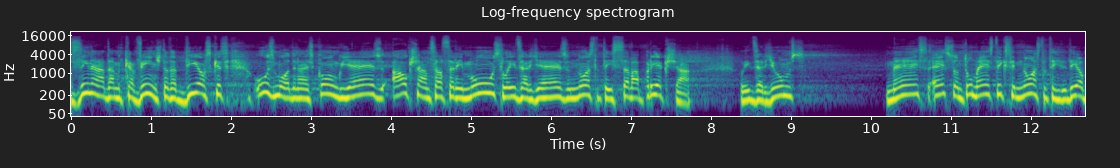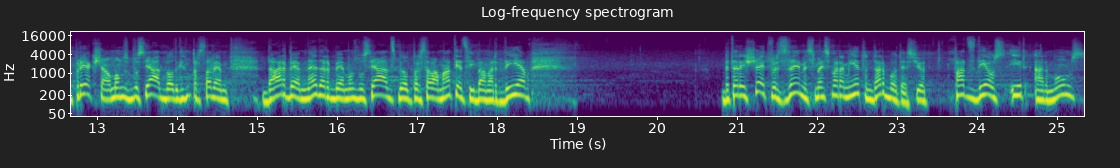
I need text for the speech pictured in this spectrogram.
Zinādami, ka Viņš, tad Dievs, kas uzmodinājis kungu Jēzu, augšām cels arī mūs līdz ar Jēzu un nostatīs savā priekšā līdz ar jums. Mēs, es un tu, mēs tiksim nostatīti Dievu priekšā, un mums būs jāatbild gan par saviem darbiem, nedarbiem, mums būs jāatbild par savām attiecībām ar Dievu. Bet arī šeit, virs zemes, mēs varam iet un darboties, jo pats Dievs ir ar mums.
